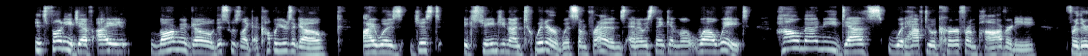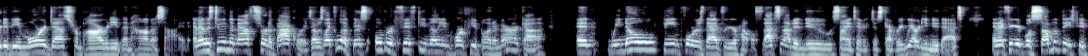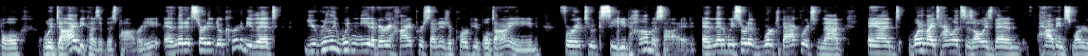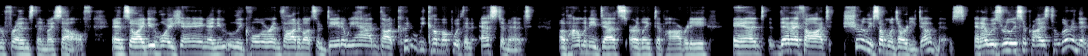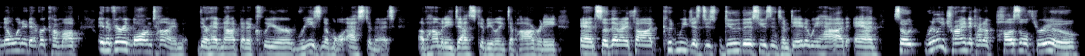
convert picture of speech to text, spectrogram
It's funny, Jeff. I long ago, this was like a couple years ago, I was just exchanging on Twitter with some friends, and I was thinking, well, wait, how many deaths would have to occur from poverty for there to be more deaths from poverty than homicide? And I was doing the math sort of backwards. I was like, look, there's over 50 million poor people in America. And we know being poor is bad for your health. That's not a new scientific discovery. We already knew that. And I figured, well, some of these people would die because of this poverty. And then it started to occur to me that you really wouldn't need a very high percentage of poor people dying for it to exceed homicide. And then we sort of worked backwards from that and one of my talents has always been having smarter friends than myself. And so I knew Hui Zheng, I knew Uli Kohler, and thought about some data we had and thought, couldn't we come up with an estimate of how many deaths are linked to poverty? And then I thought, surely someone's already done this. And I was really surprised to learn that no one had ever come up in a very long time. There had not been a clear, reasonable estimate of how many deaths could be linked to poverty. And so then I thought, couldn't we just, just do this using some data we had? And so really trying to kind of puzzle through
